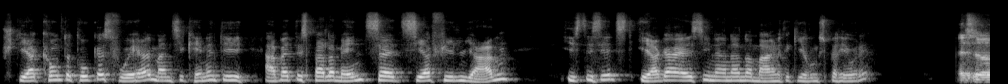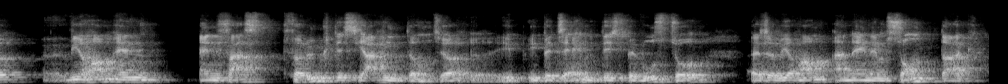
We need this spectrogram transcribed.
stärker unter Druck als vorher? Ich meine, Sie kennen die Arbeit des Parlaments seit sehr vielen Jahren. Ist es jetzt ärger als in einer normalen Regierungsperiode? Also wir haben ein, ein fast verrücktes Jahr hinter uns. Ja. Ich, ich bezeichne das bewusst so. Also wir haben an einem Sonntag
